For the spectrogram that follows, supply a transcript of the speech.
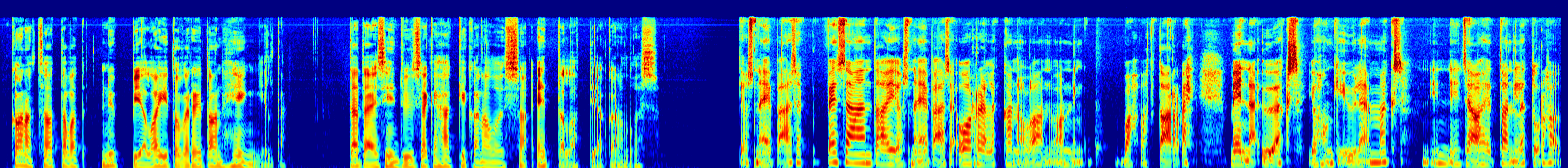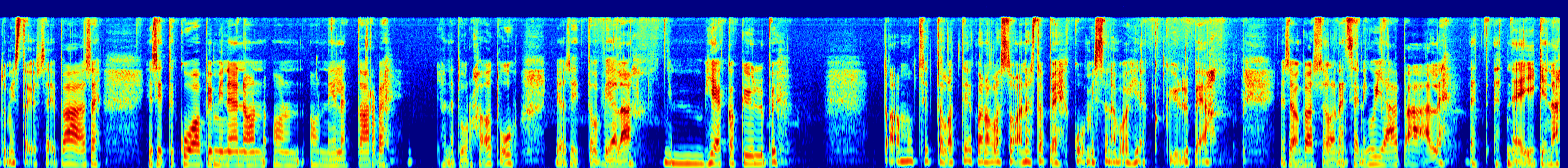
Kanat saattavat nyppiä lajitovereitaan hengiltä. Tätä esiintyy sekä häkkikanaloissa että lattiakanaloissa. Jos ne ei pääse pesään tai jos ne ei pääse orrelle, kanalla on, on niin vahva tarve mennä yöksi johonkin ylemmäksi, niin, niin se aiheuttaa niille turhautumista, jos ei pääse. Ja sitten kuopiminen on, on, on niille tarve ja ne turhautuu. Ja sitten on vielä mm, hiekkakylpy, mutta sitten lattiakanalassa on aina sitä pehkua, missä ne voi hiekka kylpeä. Ja se on myös sellainen, että se niin jää päälle, että, että ne ei ikinä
